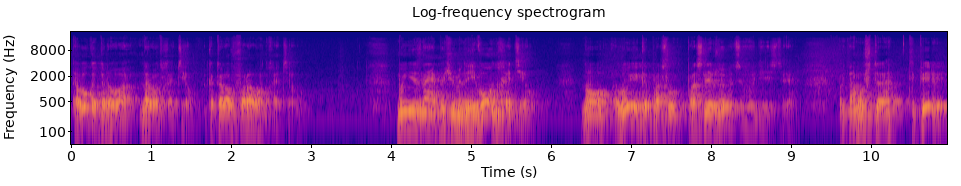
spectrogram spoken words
того, которого народ хотел, а которого фараон хотел. Мы не знаем, почему именно его он хотел, но логика прослеживается в его действиях. Потому что теперь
